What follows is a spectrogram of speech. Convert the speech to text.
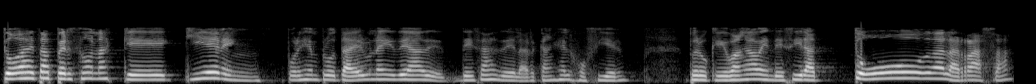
todas estas personas que quieren, por ejemplo, traer una idea de, esas del arcángel Jofiel, pero que van a bendecir a toda la raza,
